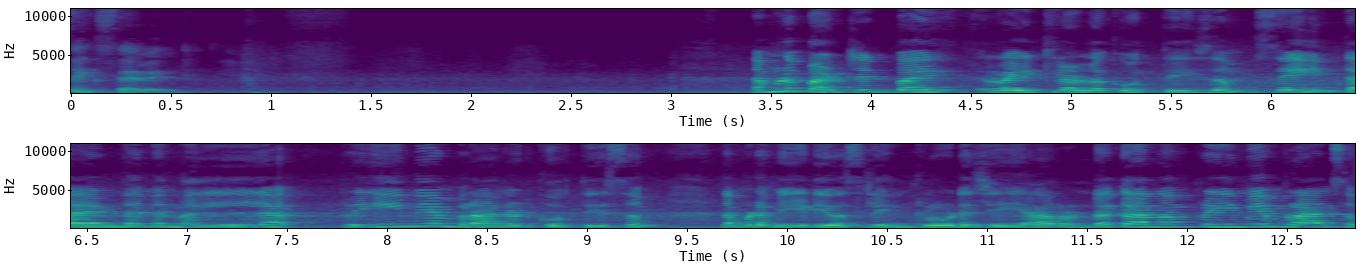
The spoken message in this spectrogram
സിക്സ് സെവന്റി നമ്മൾ ബഡ്ജറ്റ് ബൈ റേറ്റിലുള്ള കുർത്തീസും സെയിം ടൈം തന്നെ നല്ല പ്രീമിയം ബ്രാൻഡഡ് കുർത്തീസും നമ്മുടെ വീഡിയോസിൽ ഇൻക്ലൂഡ് ചെയ്യാറുണ്ട്. കാരണം പ്രീമിയം ബ്രാൻഡ്സ്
